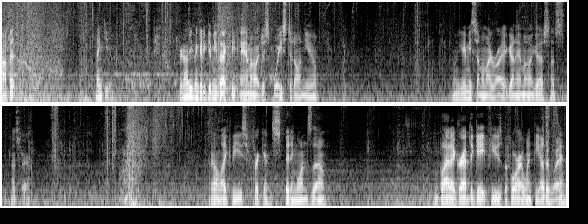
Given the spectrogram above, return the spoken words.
Stop it. Thank you. You're not even going to give me back the ammo I just wasted on you. Well, you gave me some of my riot gun ammo, I guess. That's that's fair. I don't like these frickin' spitting ones, though. I'm glad I grabbed the gate fuse before I went the other way.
